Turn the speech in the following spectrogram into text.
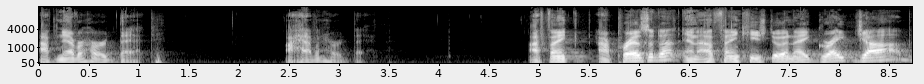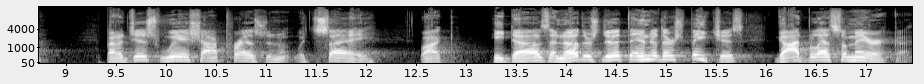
I've never heard that. I haven't heard that. I think our president, and I think he's doing a great job but I just wish our president would say, like he does and others do at the end of their speeches, God bless America.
